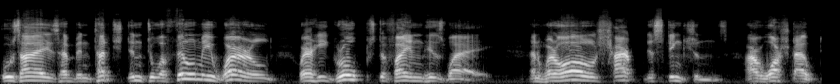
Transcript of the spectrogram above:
whose eyes have been touched into a filmy world where he gropes to find his way, and where all sharp distinctions are washed out.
